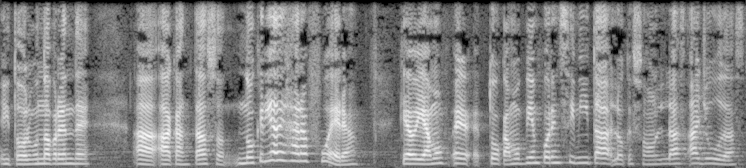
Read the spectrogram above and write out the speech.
y todo el mundo aprende a, a, cantazo. No quería dejar afuera que habíamos, eh, tocamos bien por encimita lo que son las ayudas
